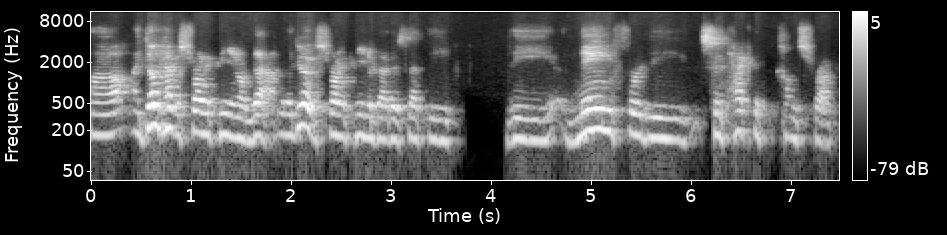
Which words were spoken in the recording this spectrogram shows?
uh, I don't have a strong opinion on that. What I do have a strong opinion about is that the, the name for the syntactic construct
